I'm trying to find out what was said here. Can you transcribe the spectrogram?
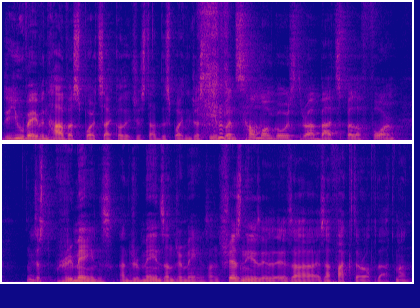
do Juve even have a sports psychologist at this point? It just seems when someone goes through a bad spell of form, it just remains and remains and remains. And Szczesny is, is, is a is a factor of that man.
